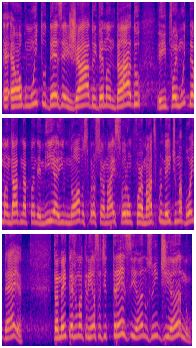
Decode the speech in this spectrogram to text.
é, é, algo muito desejado e demandado e foi muito demandado na pandemia e novos profissionais foram formados por meio de uma boa ideia. Também teve uma criança de 13 anos, um indiano.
